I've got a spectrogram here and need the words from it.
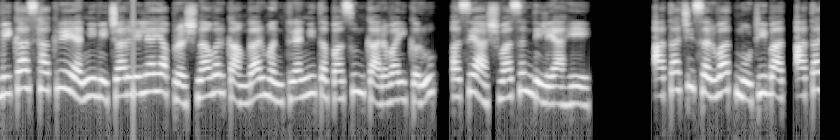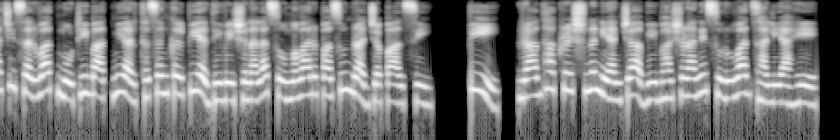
विकास ठाकरे यांनी विचारलेल्या या प्रश्नावर कामगार मंत्र्यांनी तपासून कारवाई करू असे आश्वासन दिले आहे. आताची सर्वात मोठी बात आताची सर्वात मोठी बातमी अर्थसंकल्पीय अधिवेशनाला सोमवारपासून राज्यपाल सी. पी. राधाकृष्णन यांच्या अभिभाषणाने सुरुवात झाली आहे.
